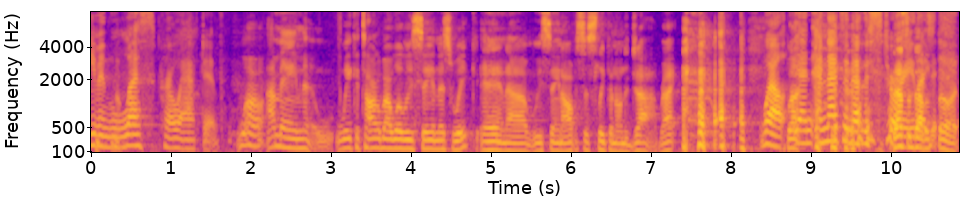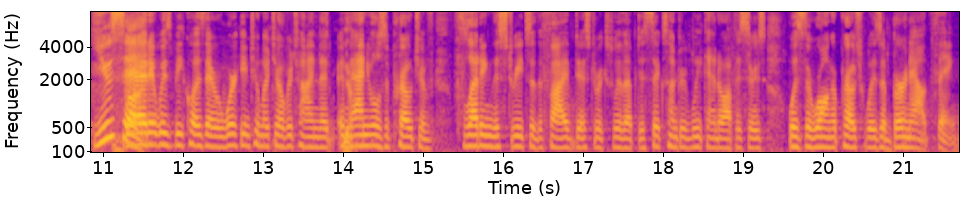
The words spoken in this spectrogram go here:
even less proactive? Well, I mean, we could talk about what we've seen this week, and uh, we've seen officers sleeping on the job, right? Well, But- and, and that's another story. That's another Like, story. You said But- it was because they were working too much overtime that Emanuel's approach of flooding the streets of the five districts with up to 600 weekend officers was the wrong approach, was a burnout thing.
